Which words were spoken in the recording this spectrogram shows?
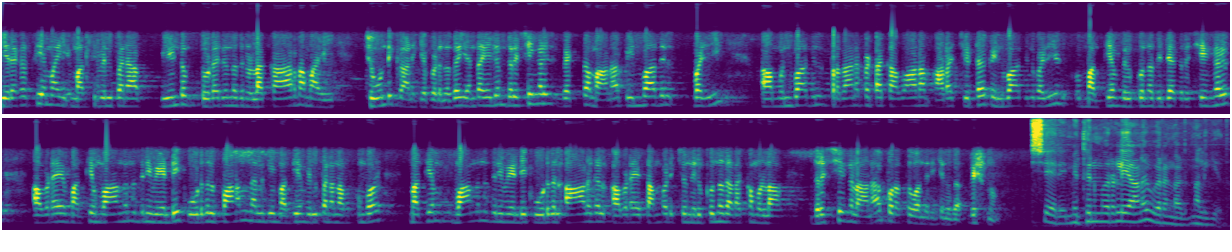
ഈ രഹസ്യമായി മദ്യവിൽപ്പന വീണ്ടും തുടരുന്നതിനുള്ള കാരണമായി ചൂണ്ടിക്കാണിക്കപ്പെടുന്നത്. എന്തായാലും ദൃശ്യങ്ങളിൽ വ്യക്തമാണ്. പിൻവാതിൽ വഴി മുൻവാതിൽ പ്രധാനപ്പെട്ട കവാടം അടച്ചിട്ട് പിൻവാതിൽ വഴി മദ്യം വിൽക്കുന്നതിന്റെ ദൃശ്യങ്ങൾ അവിടെ മദ്യം വാങ്ങുന്നതിന് വേണ്ടി കൂടുതൽ പണം നൽകി മദ്യം വിൽപ്പന നടക്കുമ്പോൾ മദ്യം വാങ്ങുന്നതിന് വേണ്ടി കൂടുതൽ ആളുകൾ അവിടെ തമ്പടിച്ചു നിൽക്കുന്നതടക്കമുള്ള ദൃശ്യങ്ങളാണ് പുറത്തു വന്നിരിക്കുന്നത്. വിഷ്ണു. ശരി. മിഥുൻ മുരളിയാണ് വിവരങ്ങൾ നൽകിയത്.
